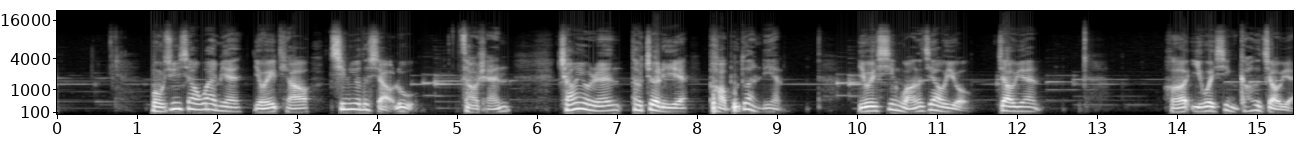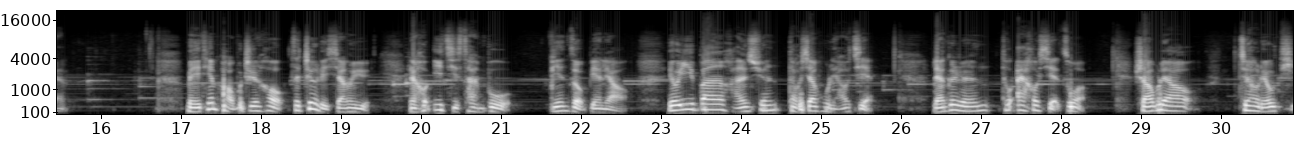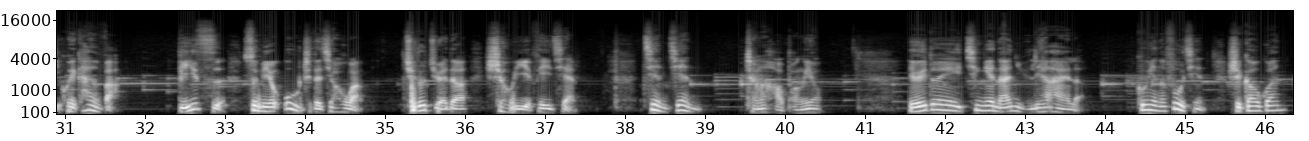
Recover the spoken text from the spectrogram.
某军校外面有一条清幽的小路，早晨常有人到这里跑步锻炼。一位姓王的教友教员和一位姓高的教员，每天跑步之后在这里相遇，然后一起散步。边走边聊，由一般寒暄到相互了解。两个人都爱好写作，少不了交流体会看法。彼此虽没有物质的交往，却都觉得受益匪浅，渐渐成了好朋友。有一对青年男女恋爱了，姑娘的父亲是高官，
